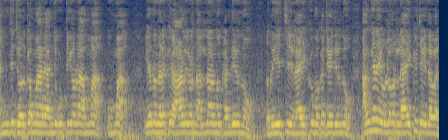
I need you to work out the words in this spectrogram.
അഞ്ച് ചെറുക്കന്മാർ അഞ്ച് കുട്ടികളുടെ അമ്മ ഉമ്മ എന്ന നിലയ്ക്ക് ആളുകൾ നല്ലോണം കണ്ടിരുന്നു. റീച്ച് ലൈക്കും ഒക്കെ ചെയ്തിരുന്നു. അങ്ങനെയുള്ളവർ ലൈക്ക് ചെയ്തവൻ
